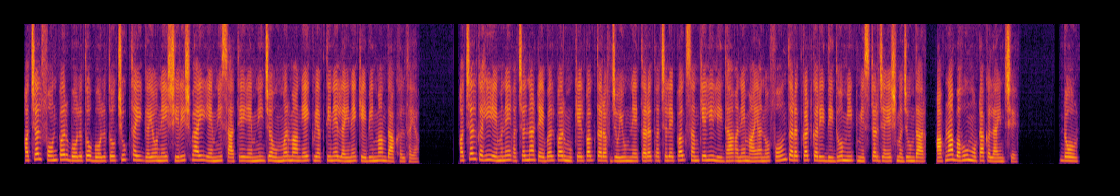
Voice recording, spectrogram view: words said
અચલ ફોન પર બોલતો બોલતો ચૂપ થઈ ગયો ને શિરીષભાઈ એમની સાથે એમની જ ઉંમરમાં એક વ્યક્તિને લઈને કેબિનમાં દાખલ થયા. અચલ કહી એમને અચલના ટેબલ પર મૂકેલ પગ તરફ જોયું ને તરત અચલે પગ સંકેલી લીધા અને માયાનો ફોન તરત કટ કરી દીધો, મીટ મિસ્ટર જયેશ મજુમદાર, આપણા બહુ મોટા ક્લાયન્ટ છે. ડોટ,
